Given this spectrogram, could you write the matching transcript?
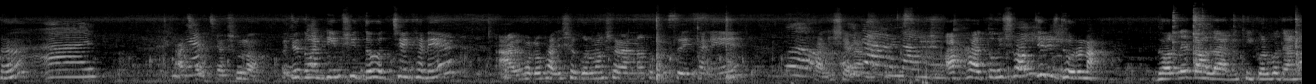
হ্যাঁ? আচ্ছা আচ্ছা শোনো। ওই যে তোমার ডিম সিদ্ধ হচ্ছে এখানে, আর হলো ফালিশা গরু মাংস রান্না করতেছে এখানে। ফালিশা রান্না আহা, তুমি সব জিনিস ধরো না। ধরলে তাহলে আমি কি করব জানো?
